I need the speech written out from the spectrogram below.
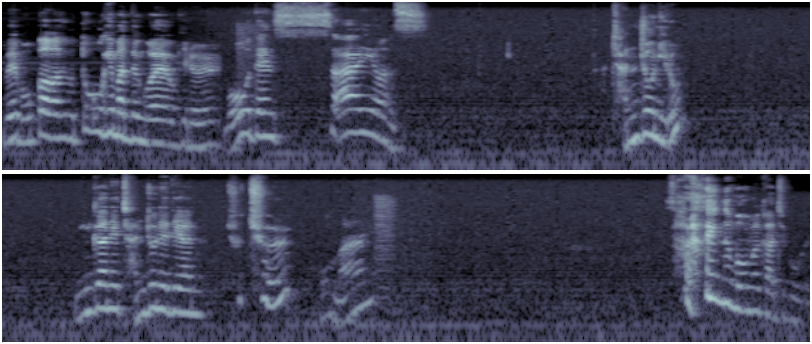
왜 못 봐가지고 또 오게 만든 거야 여기를? 모던 사이언스 잔존 이론? 인간의 잔존에 대한 추출? 오 마이 살아있는 몸을 가지고 오래.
